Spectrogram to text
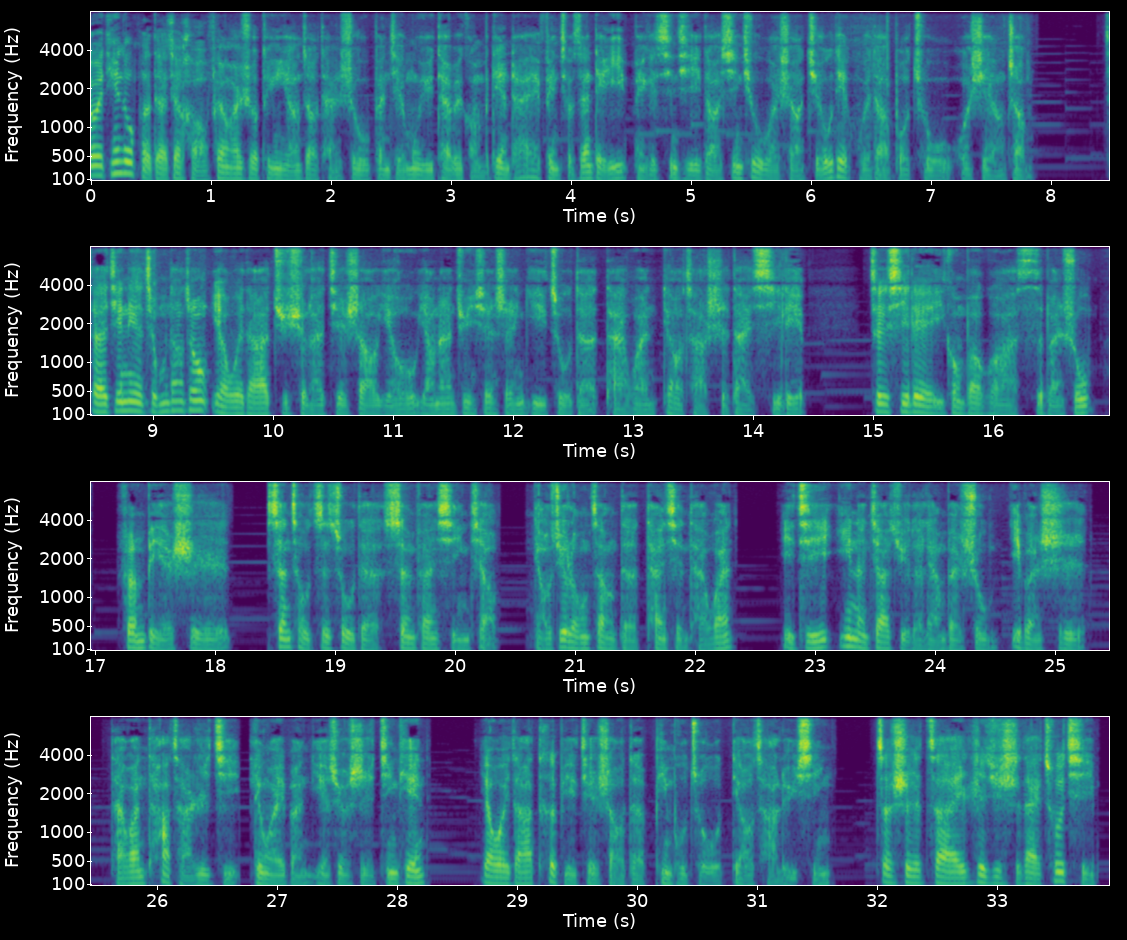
各位听众朋友，大家好，欢迎收听杨照谈书。本节目于台北广播电台 FM 九三点一，每个星期一到星期五晚上九点为大家播出。我是杨照，在今天的节目当中，要为大家继续来介绍由杨南郡先生译著的《台湾调查时代》系列。这个系列一共包括四本书，分别是深丑之助的《身番行脚》，鸟居龙藏的《探险台湾》，以及伊能嘉矩的两本书，一本是《台湾踏查日记》，另外一本也就是今天。要为大家特别介绍的平埔族调查旅行，这是在日据时代初期，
